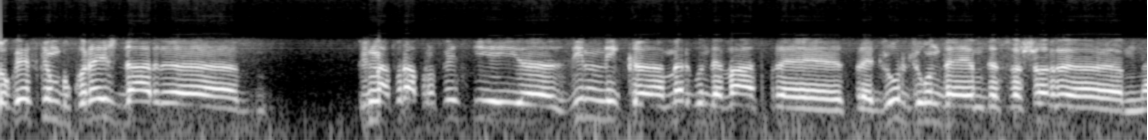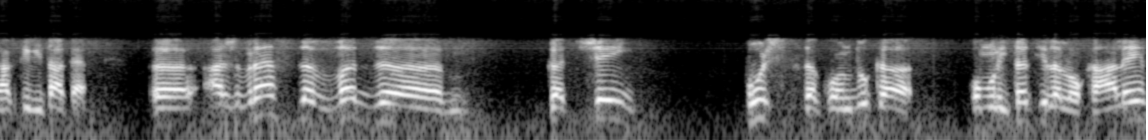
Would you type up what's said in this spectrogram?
locuiesc în București, dar uh, prin natura profesiei uh, zilnic uh, merg undeva spre, spre Giurgiu, unde îmi desfășor uh, activitatea. Uh, aș vrea să văd uh, că cei puși să conducă comunitățile locale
